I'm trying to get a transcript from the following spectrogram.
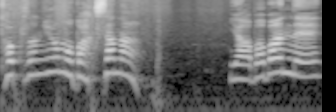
Toplanıyor mu baksana. Ya babaanne.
